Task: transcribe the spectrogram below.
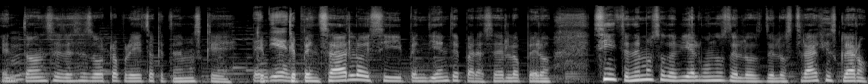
Entonces ese es otro proyecto que tenemos que, que, Pendiente. que pensarlo y sí, pendiente para hacerlo. Pero sí, tenemos todavía algunos de los, de los trajes, claro.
